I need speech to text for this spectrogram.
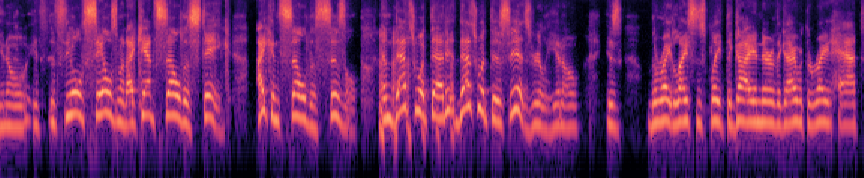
you know, it's it's the old salesman. I can't sell the steak. I can sell the sizzle. And that's what that is. That's what this is really, you know, is the right license plate, the guy in there, the guy with the right hat.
